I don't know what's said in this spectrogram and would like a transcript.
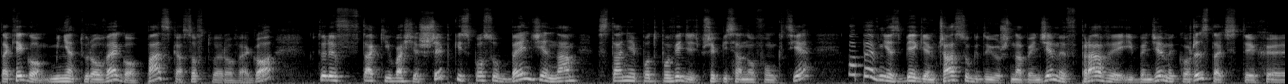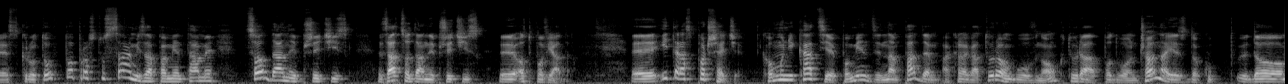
takiego miniaturowego paska software'owego, który w taki właśnie szybki sposób będzie nam w stanie podpowiedzieć przypisaną funkcję, a pewnie z biegiem czasu, gdy już nabędziemy wprawy i będziemy korzystać z tych e, skrótów, po prostu sami zapamiętamy, co dany przycisk, za co dany przycisk e, odpowiada. E, I teraz po trzecie, komunikację pomiędzy napadem a klawiaturą główną, która podłączona jest do, do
